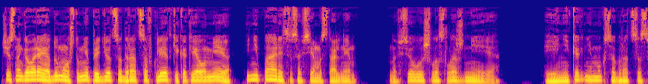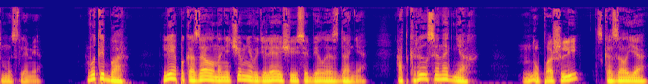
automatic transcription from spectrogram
Честно говоря, я думал, что мне придется драться в клетке, как я умею, и не париться со всем остальным но все вышло сложнее, и я никак не мог собраться с мыслями. Вот и бар. Лея показала на ничем не выделяющееся белое здание. Открылся на днях. «Ну, пошли», — сказал я.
